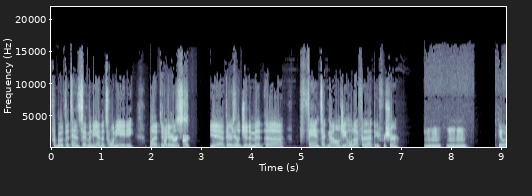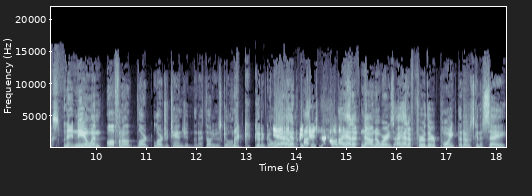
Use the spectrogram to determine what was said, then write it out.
for both the 1070 and the 2080, but It's if there's yeah, if there's Yeah. legitimate uh, fan technology, hold out for that, dude, for sure. Mm-hmm. Mm-hmm. Felix. Ne- Neo went off on a lar- larger tangent than I thought he was going going to go Yeah, on. I had, a I- I had a no, no worries. I had a further point that I was going to say.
